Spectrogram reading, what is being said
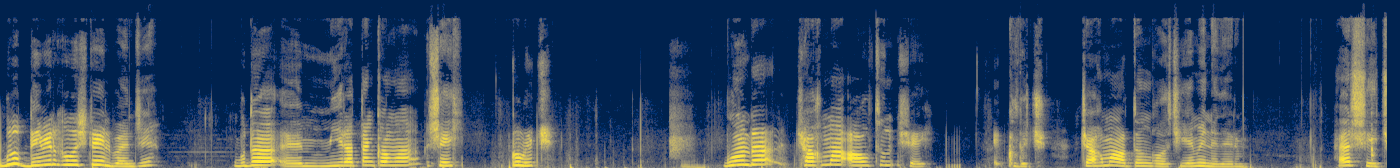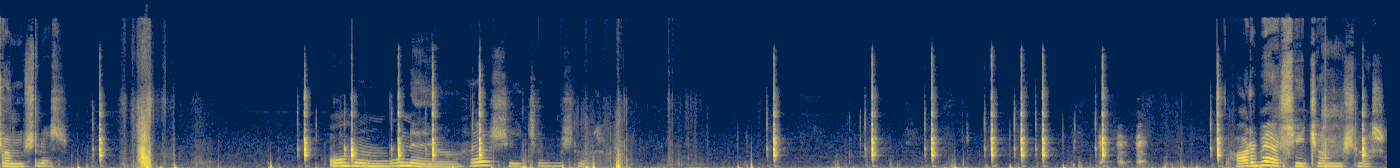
Bu da demir kılıç değil bence. Bu da e, mirattan kalma şey kılıç. Bunun da çakma altın şey e, kılıç. Çakma altın kılıç yemin ederim. Her şeyi çalmışlar. Oğlum bu ne ya? Her şeyi çalmışlar. Harbi her şeyi çalmışlar.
